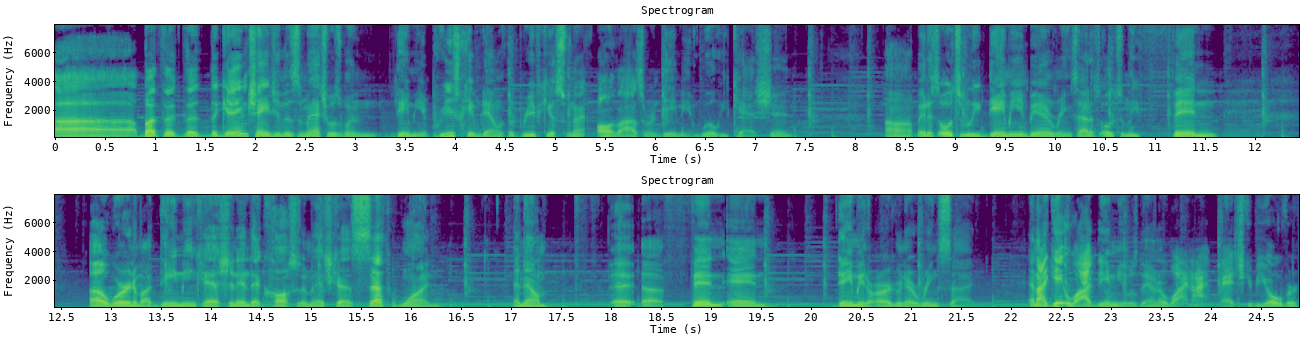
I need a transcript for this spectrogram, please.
Uh, but the, the, the game change in this match was when Damian Priest came down with the briefcase. So all eyes were on Damian. Will he cash in? Um, and it's ultimately Damian being ringside. It's ultimately Finn uh, worrying about Damian cashing in that cost the match because Seth won. And now uh, uh, Finn and Damian are arguing at ringside. And I get why Damian was there or why not. Match could be over.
